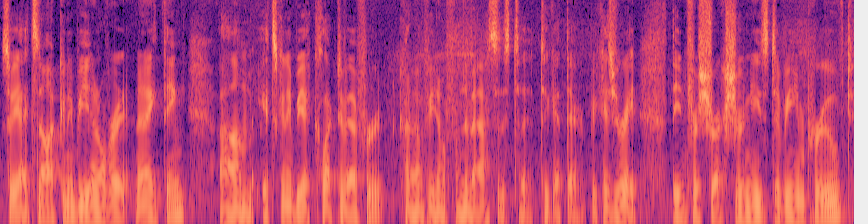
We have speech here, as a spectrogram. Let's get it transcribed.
So yeah, it's not going to be an overnight thing. Um, it's going to be a collective effort, kind of you know from the masses to to get there. Because you're right, the infrastructure needs to be improved,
